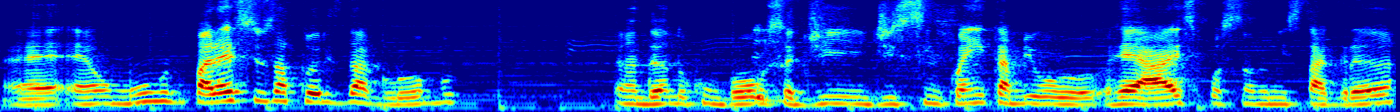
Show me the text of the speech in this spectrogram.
É, é um mundo, parece os atores da Globo andando com bolsa de, de 50 mil reais, postando no Instagram,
